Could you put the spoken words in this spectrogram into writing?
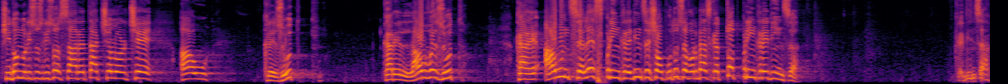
Și Domnul Isus Hristos s-a arătat celor ce au crezut, care l-au văzut, care au înțeles prin credință și au putut să vorbească tot prin credință. Credința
